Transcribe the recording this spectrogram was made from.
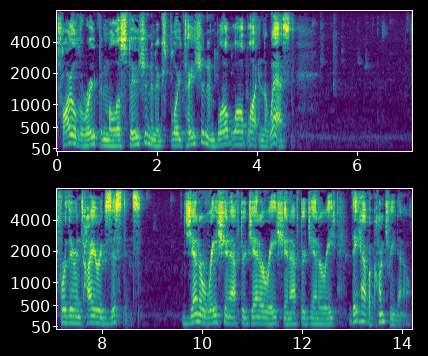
child rape and molestation and exploitation and blah, blah, blah in the West for their entire existence. Generation after generation after generation. They have a country now.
